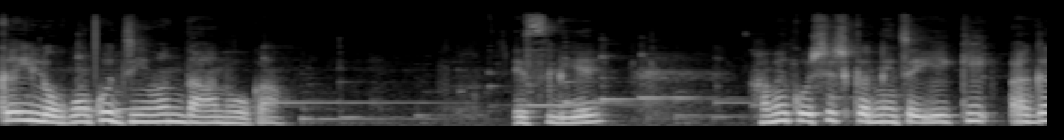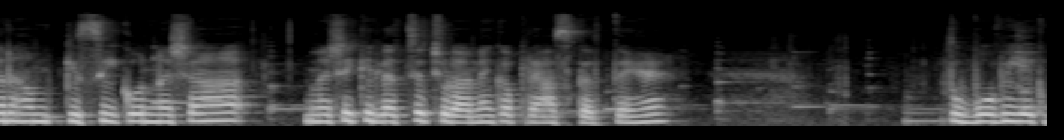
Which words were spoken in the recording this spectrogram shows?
कई लोगों को जीवन दान होगा। इसलिए हमें कोशिश करनी चाहिए कि अगर हम किसी को नशा, नशे की लत से छुड़ाने का प्रयास करते हैं तो वो भी एक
